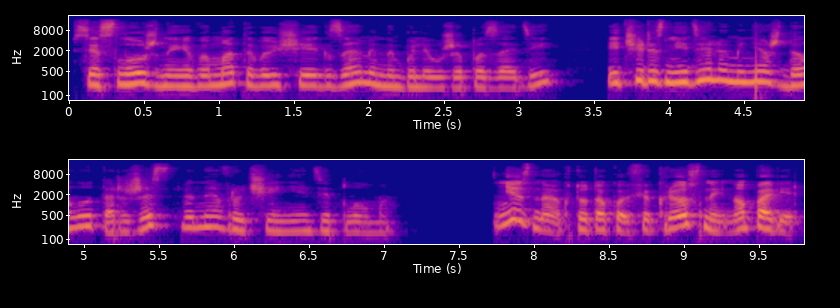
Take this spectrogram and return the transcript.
Все сложные и выматывающие экзамены были уже позади, и через неделю меня ждало торжественное вручение диплома. «Не знаю, кто такой фекрестный, но поверь,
